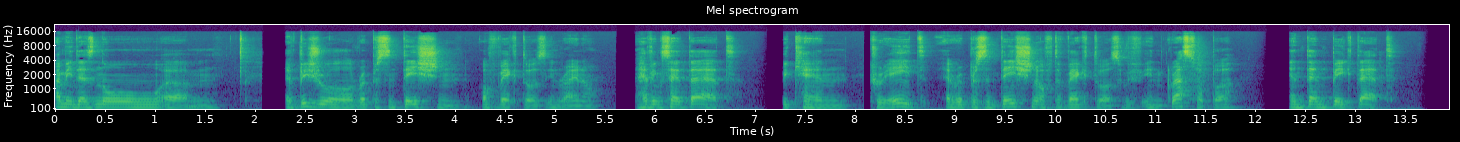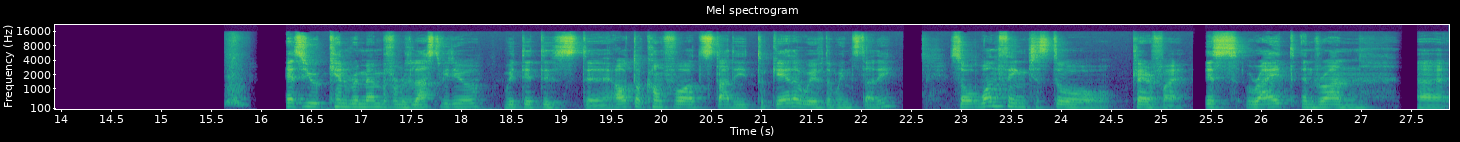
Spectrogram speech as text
I mean, there's no um, a visual representation of vectors in Rhino. Having said that, we can create a representation of the vectors within Grasshopper and then bake that. As you can remember from the last video, we did this the outdoor comfort study together with the wind study. So one thing just to clarify, this write and run uh,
